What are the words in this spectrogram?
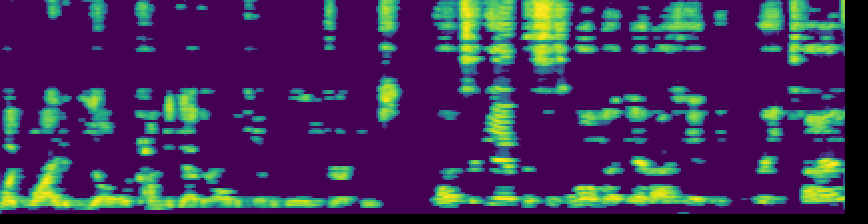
like why did we all come together, all the capability directors? Once again, this is Wilma, and I had a great time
